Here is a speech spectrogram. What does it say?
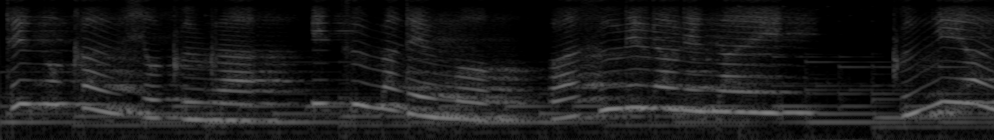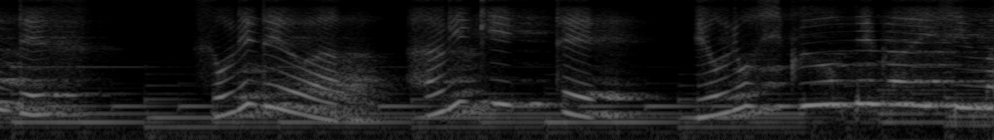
手の感触がいつまでも忘れられないクミアンですそれでは張り切ってよろしくお願いします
